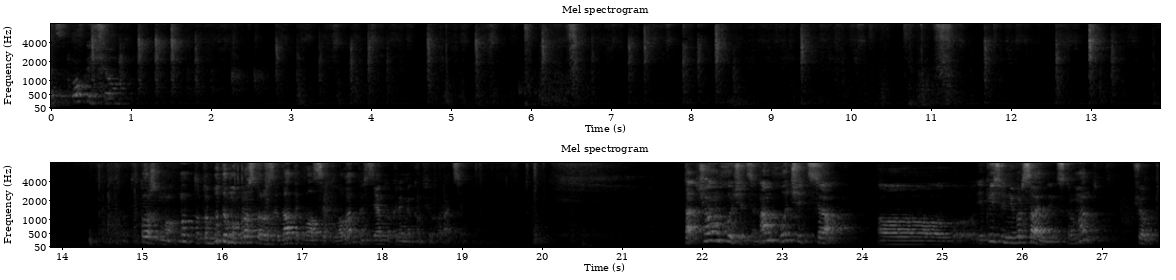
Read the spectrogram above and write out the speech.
я це поки що. Тотожимо, ну, тобто будемо просто розглядати класи еквівалентності як окремі конфігурації. Так, що нам хочеться? Нам хочеться о, якийсь універсальний інструмент, щоб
